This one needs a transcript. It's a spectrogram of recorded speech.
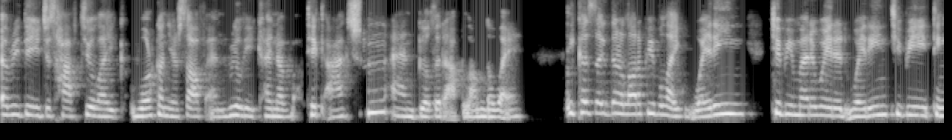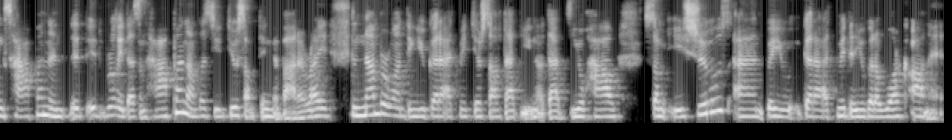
Every day you just have to like work on yourself and really kind of take action and build it up along the way. Because like there are a lot of people like waiting to be motivated, waiting to be things happen. And it, it really doesn't happen unless you do something about it, right? The number one thing you gotta admit yourself that, you know, that you have some issues and you gotta admit and you gotta work on it.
